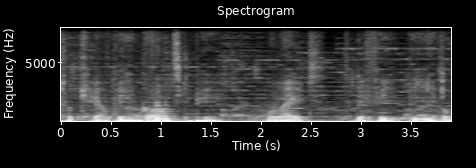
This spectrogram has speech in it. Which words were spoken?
to kill the Infinity P, made to defeat the evil.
